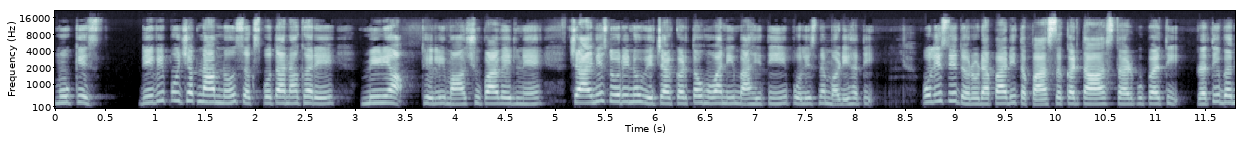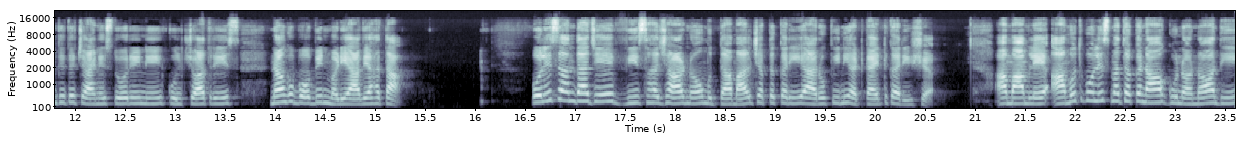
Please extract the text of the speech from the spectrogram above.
મુકેશ દેવી પૂજક નામનો શખ્સ પોતાના ઘરે મીણ્યા થેલીમાં છુપાવેલને ચાઇનીઝ દોરીનું વેચાણ કરતો હોવાની માહિતી પોલીસને મળી હતી. પોલીસે દરોડા પાડી તપાસ કરતા સ્થળ ઉપરથી પ્રતિબંધિત ચાઇનીઝ દોરીની કુલ ચોત્રીસ નંગ બોબિન મળી આવ્યા હતા. પોલીસે અંદાજે વીસ હજારનો મુદ્દામાલ જપ્ત કરી આરોપીની અટકાયત કરી છે. આ મામલે આમોદ પોલીસ મથકના ગુનો નોંધી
